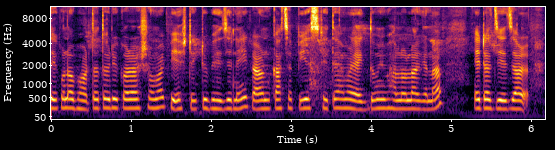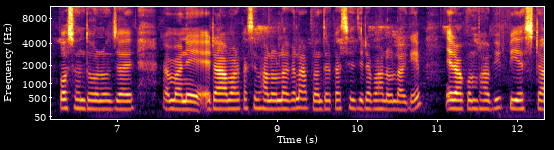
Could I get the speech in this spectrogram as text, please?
যে কোনো ভর্তা তৈরি করার সময় পেঁয়াজটা একটু ভেজে নেই, কারণ কাঁচা পেঁয়াজ খেতে আমার একদমই ভালো লাগে না। এটা যে যার পছন্দ অনুযায়ী মানে এটা আমার কাছে ভালো লাগে না, আপনাদের কাছে যেটা ভালো লাগে এরকমভাবেই পেঁয়াজটা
